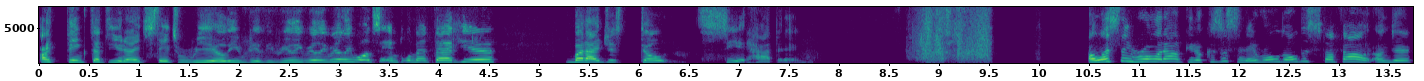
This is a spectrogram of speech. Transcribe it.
I think that the United States really really really really really wants to implement that here but I just don't see it happening. Unless they roll it out you know cuz listen they rolled all this stuff out under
